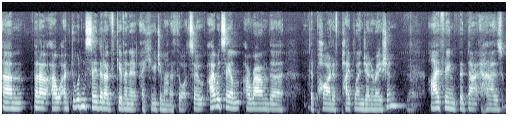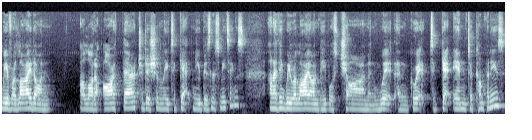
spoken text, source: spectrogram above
um, but I, I, I, wouldn't say that I've given it a huge amount of thought. So I would say around the the part of pipeline generation. Yeah. I think that that has, we've relied on a lot of art there traditionally to get new business meetings. And I think we rely on people's charm and wit and grit to get into companies.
